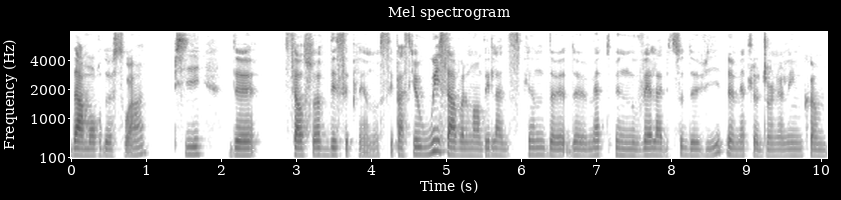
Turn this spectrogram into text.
d'amour de soi, puis de self-love discipline aussi. Parce que oui, ça va demander de la discipline de, mettre une nouvelle habitude de vie, de mettre le journaling comme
